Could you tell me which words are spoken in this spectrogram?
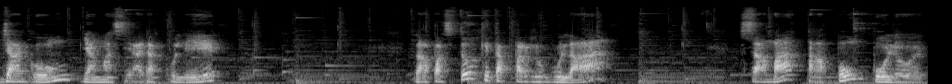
jagung yang masih ada kulit. Lepas itu kita perlu gula sama tapung pulut.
